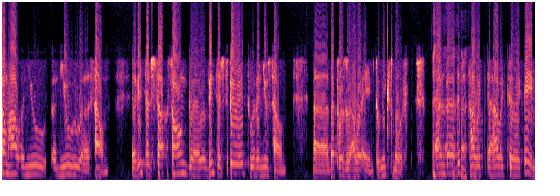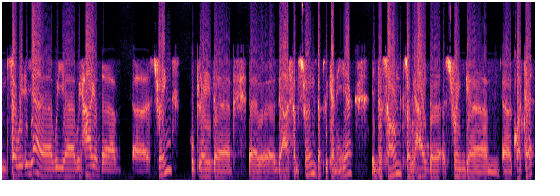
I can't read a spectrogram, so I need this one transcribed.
somehow a new a new uh, sound, a vintage song, uh, vintage spirit with a new sound. Uh, that was our aim to mix both, and uh, this is how it how it uh, came. So we yeah we uh, we hired the strings who played. Uh, uh, there are some strings that we can hear in the song. So we hired a, string um, uh, quartet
